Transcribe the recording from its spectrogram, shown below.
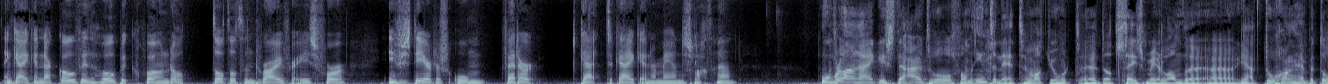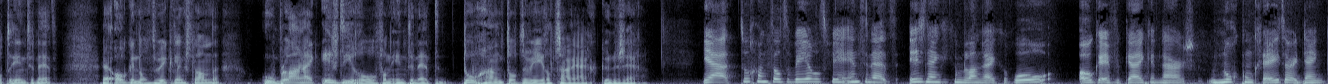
En kijken naar COVID hoop ik gewoon dat dat, dat een driver is voor investeerders om verder te kijken en ermee aan de slag te gaan. Hoe belangrijk is de uitrol van internet? Want je hoort uh, dat steeds meer landen uh, ja, toegang hebben tot internet. Uh, ook in de ontwikkelingslanden. Hoe belangrijk is die rol van internet? De toegang tot de wereld zou je eigenlijk kunnen zeggen. Ja, toegang tot de wereld via internet is denk ik een belangrijke rol. Ook even kijken naar nog concreter. Ik denk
